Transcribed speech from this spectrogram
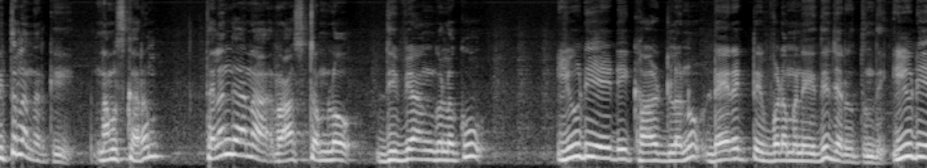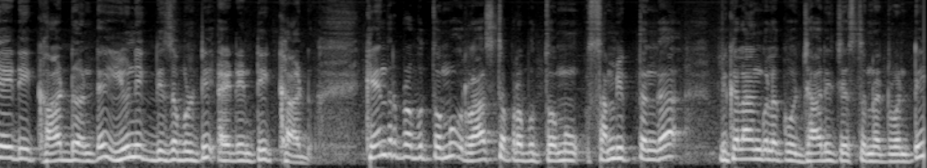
మిత్రులందరికీ నమస్కారం. తెలంగాణ రాష్ట్రంలో దివ్యాంగులకు యూడిఐడి కార్డులను డైరెక్ట్ ఇవ్వడం అనేది జరుగుతుంది. యూడిఐడి కార్డు అంటే యూనిక్ డిజబిలిటీ ఐడెంటిటీ కార్డు. కేంద్ర ప్రభుత్వము రాష్ట్ర ప్రభుత్వము సంయుక్తంగా వికలాంగులకు జారీ చేస్తున్నటువంటి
